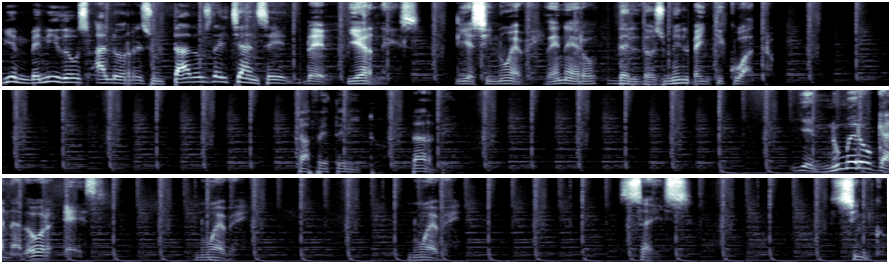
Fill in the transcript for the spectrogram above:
Bienvenidos a los resultados del chance del viernes 19 de enero del 2024. Cafeterito, tarde. Y el número ganador es 9, 9, 6, 5.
